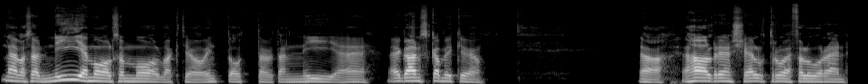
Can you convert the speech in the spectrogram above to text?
nej, vad sa nio mål som målvakt, ja, inte åtta utan nio. Det är ganska mycket. Ja. Ja, jag har aldrig ens själv tror jag förlorat en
